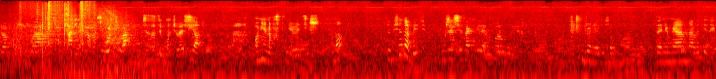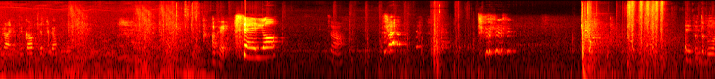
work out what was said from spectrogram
zrobiła... A, nie, się włączyła. Czy co ty włączyłeś? Ja. Aha. O nie, na pustynię lecisz. No? Żeby się zabić. Burza się za chwilę formuje. Bronie tu są. To nie miałem nawet jednej broni, tylko apteczka. Okej. Serio? Co? Co to było?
